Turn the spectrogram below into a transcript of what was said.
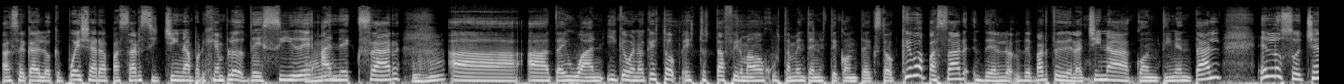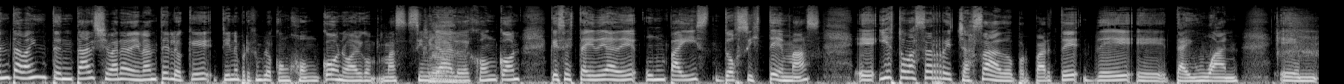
acerca de lo que puede llegar a pasar si China, por ejemplo, decide anexar a, a Taiwán y que bueno, que esto, esto está firmado justamente en este contexto. ¿Qué va a pasar de, parte de la China continental? En los 80 va a intentar llevar adelante lo que tiene, por ejemplo, con Hong Kong o algo más similar Claro. a lo de Hong Kong, que es esta idea de un país, dos sistemas. Eh, y esto va a ser rechazado por parte de eh, Taiwán. Em,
